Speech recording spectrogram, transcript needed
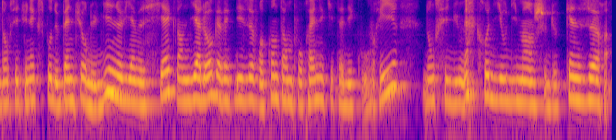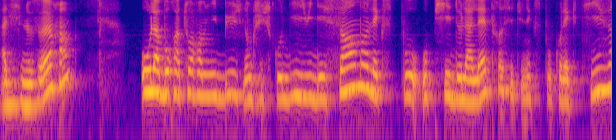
donc c'est une expo de peinture du 19e siècle en dialogue avec des œuvres contemporaines qui est à découvrir. Donc c'est du mercredi au dimanche de 15h à 19h. Au laboratoire Omnibus, donc jusqu'au 18 décembre, l'expo au pied de la lettre, c'est une expo collective.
